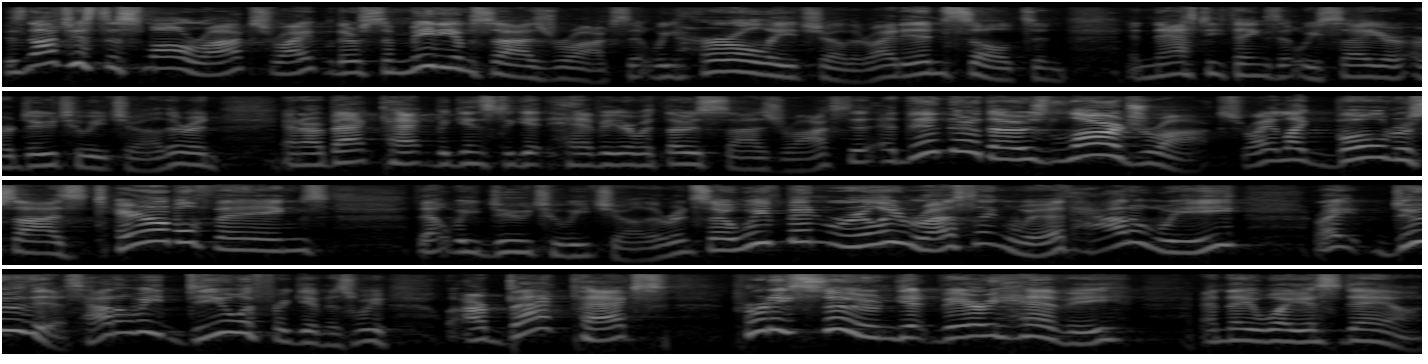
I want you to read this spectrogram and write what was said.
it's not just the small rocks, right? There's some medium sized rocks that we hurl each other, right? Insults and, and nasty things that we say or, or do to each other. And, and our backpack begins to get heavier with those sized rocks. And then there are those large rocks, right? Like boulder sized, terrible things that we do to each other. And so we've been really wrestling with how do we, right, do this? How do we deal with forgiveness? We, our backpacks pretty soon get very heavy and they weigh us down.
